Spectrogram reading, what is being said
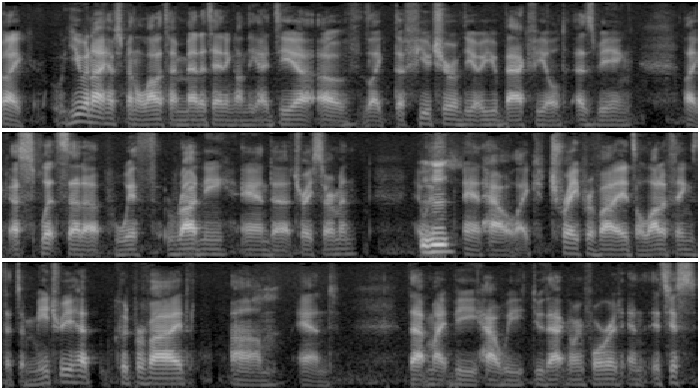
like you and I have spent a lot of time meditating on the idea of like the future of the OU backfield as being like a split setup with Rodney and uh, Trey Sermon. And, with, and how like Trey provides a lot of things that Dimitri had could provide, um, and that might be how we do that going forward. And it's just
